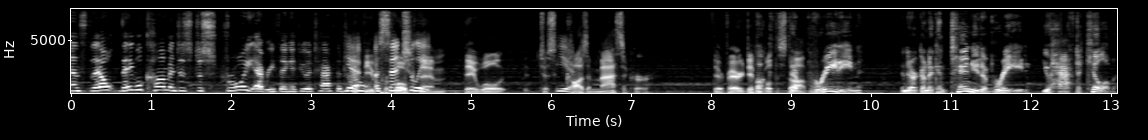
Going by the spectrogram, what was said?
ants they'll they will come and just destroy everything if you attack the Yeah, if you essentially- provoke them, they will just Yeah. cause a massacre. They're very difficult Look, to stop. They're breeding, and they're going to continue to breed. You have to kill them.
